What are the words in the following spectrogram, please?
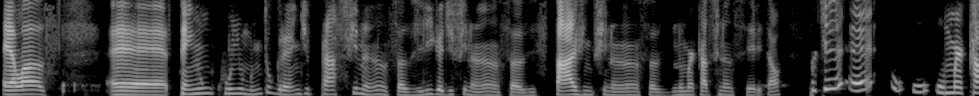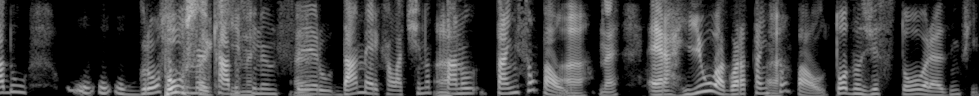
Elas é, têm um cunho muito grande para finanças, liga de finanças, estágio em finanças, no mercado financeiro e tal. Porque é o, o- mercado, o, o- o grosso Pulsa do aqui, mercado né? financeiro da América Latina Ah. tá, no, tá em São Paulo Ah, era Rio, agora tá em Ah. São Paulo. Todas as gestoras, enfim.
